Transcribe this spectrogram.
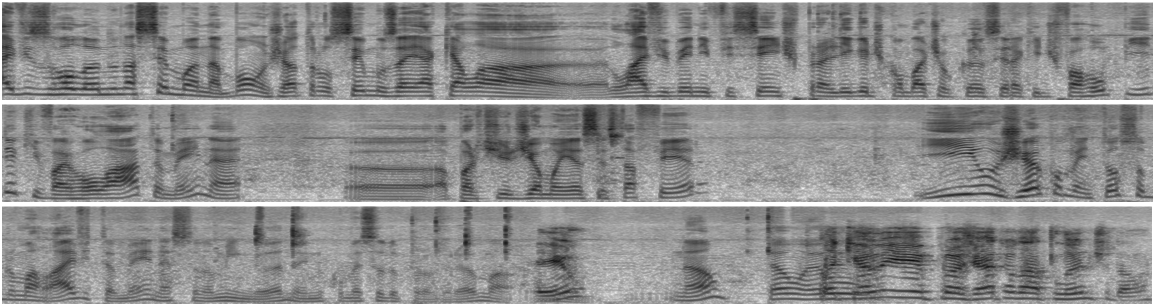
lives rolando na semana. Bom, já trouxemos aí aquela live beneficente pra Liga de Combate ao Câncer aqui de Farroupilha, que vai rolar também, né? Ah, a partir de amanhã, sexta-feira. E o Jean comentou sobre uma live também, né? Se eu não me engano, aí no começo do programa. Eu? Não? Então eu. Aquele projeto da Atlântida lá.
